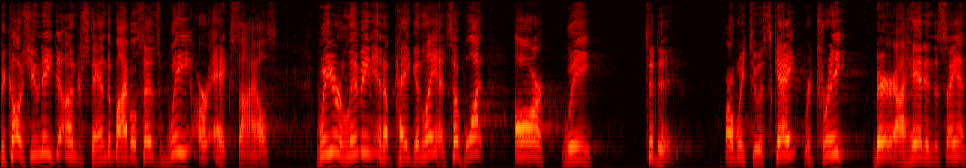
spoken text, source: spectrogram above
Because you need to understand the Bible says we are exiles, we are living in a pagan land. So, what are we to do? Are we to escape, retreat, bury our head in the sand?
